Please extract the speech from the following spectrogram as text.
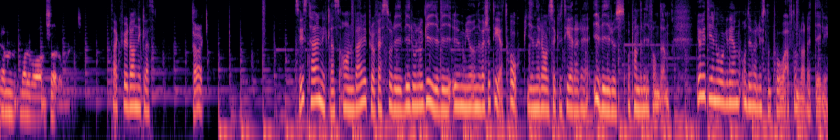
än vad det var förra året. Tack för idag Niklas. Tack. Sist här Niklas Arnberg, professor i virologi vid Umeå universitet och generalsekreterare i virus och pandemifonden. Jag heter Jenny Ågren och du har lyssnat på Aftonbladet Daily.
